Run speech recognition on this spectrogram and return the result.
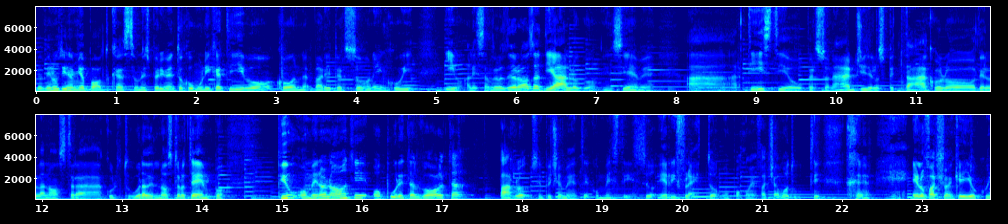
Benvenuti nel mio podcast, un esperimento comunicativo con varie persone in cui io, Alessandro De Rosa, dialogo insieme a artisti o personaggi dello spettacolo, della nostra cultura, del nostro tempo, più o meno noti, oppure talvolta parlo semplicemente con me stesso e rifletto un po' come facciamo tutti e lo faccio anche io qui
